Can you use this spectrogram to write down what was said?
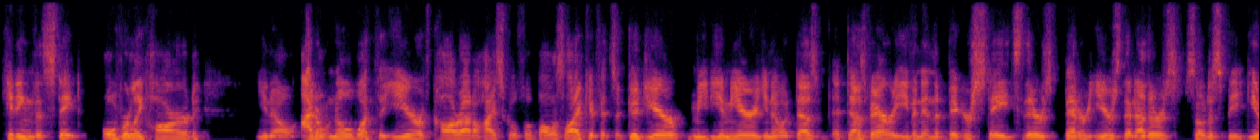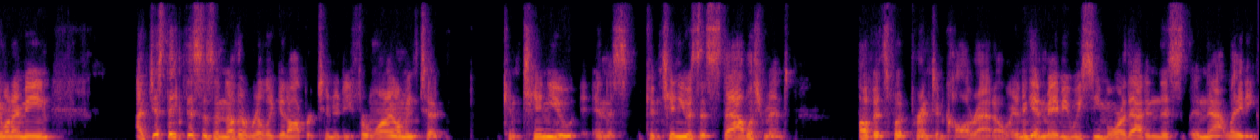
hitting the state overly hard. You know, I don't know what the year of Colorado high school football was like. If it's a good year, medium year, you know, it does it does vary. Even in the bigger states, there's better years than others, so to speak. You know what I mean? I just think this is another really good opportunity for Wyoming to continue in a continuous establishment of its footprint in Colorado. And again, maybe we see more of that in this in that later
